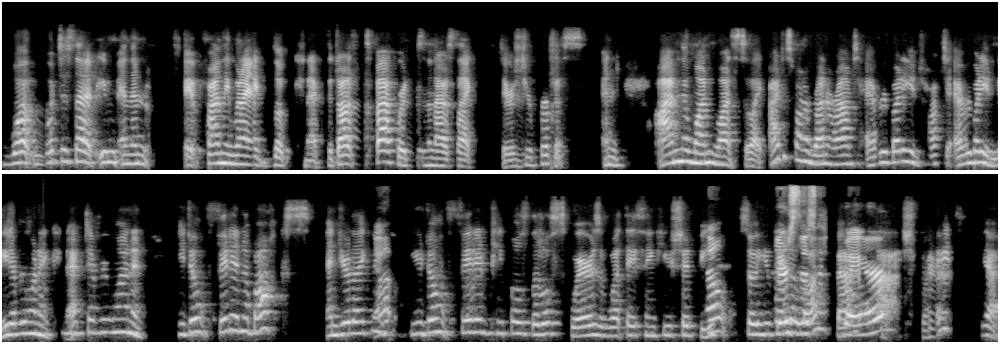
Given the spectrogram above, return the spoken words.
what what does that even and then it finally when I look connect the dots backwards and then I was like there's your purpose. And I'm the one who wants to like I just want to run around to everybody and talk to everybody and meet everyone and connect everyone. And you don't fit in a box. And you're like me yep. you don't fit in people's little squares of what they think you should be. No, so you get a lot of backlash right? Yeah.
